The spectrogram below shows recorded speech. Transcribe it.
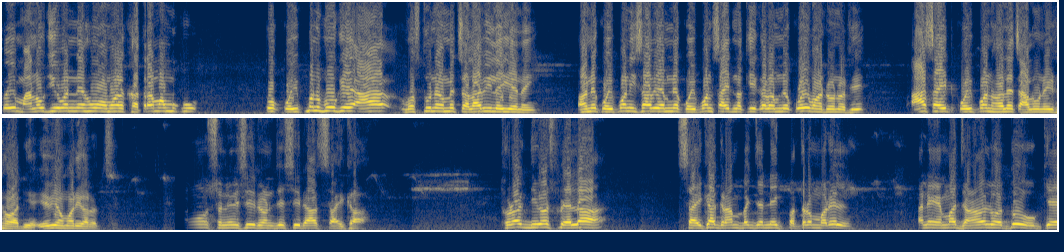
તો એ માનવ જીવનને હું અમારે ખતરામાં મૂકું. તો કોઈ પણ ભોગે આ વસ્તુને અમે ચલાવી લઈએ નહીં. અને કોઈ પણ હિસાબે અમને કોઈ પણ સાઈડ નક્કી કરે, અમને કોઈ વાંધો નથી. આ સાઈડ કોઈ પણ હાલે ચાલુ નહીં થવા દે, એવી અમારી અરજ છે. હું સુનિલસિંહ રણજીતસિંહ રાજ સાયખા થોડાક દિવસ પહેલાં સાયખા ગ્રામ પંચાયતને એક પત્ર મળેલ અને એમાં જણાવેલું હતું કે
